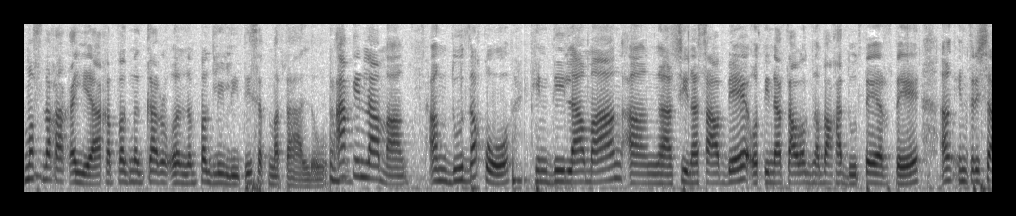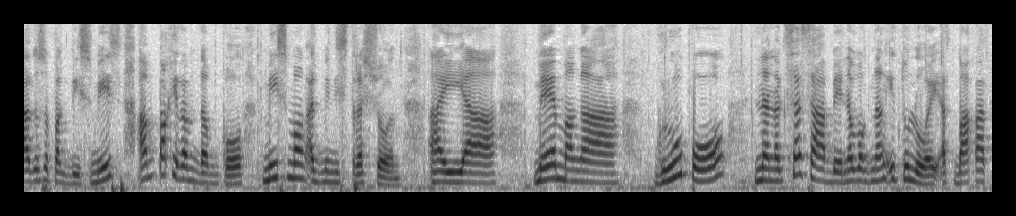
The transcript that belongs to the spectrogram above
mas nakakahiya kapag nagkaroon ng paglilitis at matalo. Akin lamang, ang duda ko, hindi lamang ang ah, sinasabi o tinatawag na baka Duterte ang interesado sa pag-dismiss. Ang pakiramdam ko, mismo ang administrasyon ay ah, may mga grupo na nagsasabi na wag nang ituloy at baka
